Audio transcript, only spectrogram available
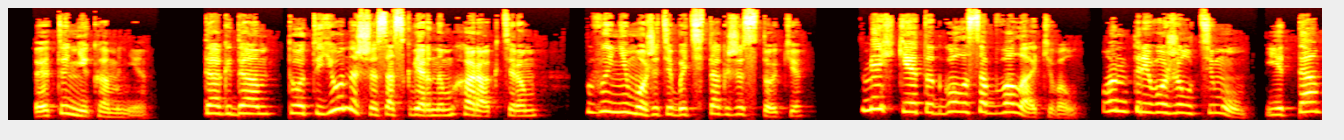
— это не ко мне. Тогда тот юноша со скверным характером, вы не можете быть так жестоки. Мягкий этот голос обволакивал. Он тревожил тьму, и та,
